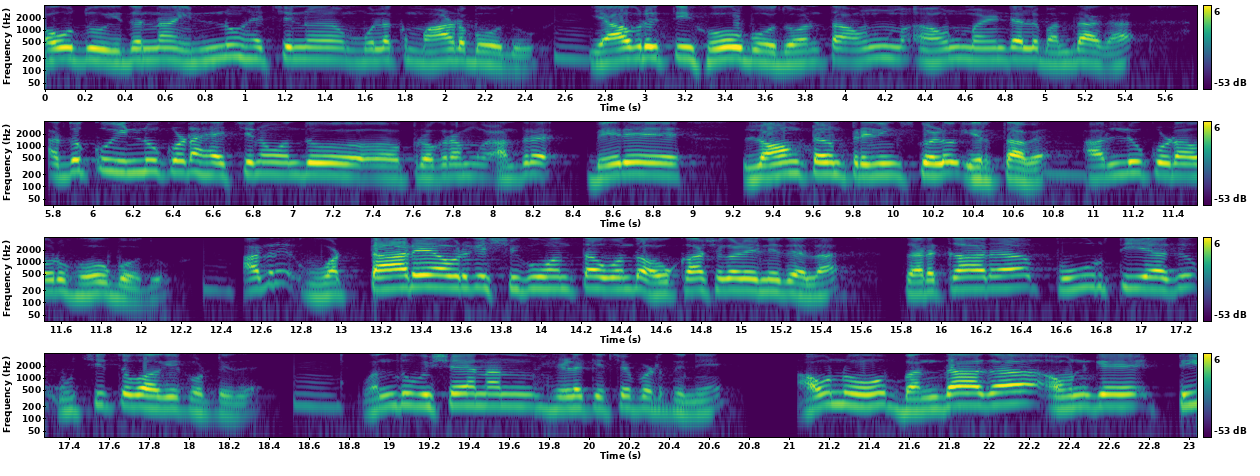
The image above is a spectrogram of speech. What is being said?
ಹೌದು ಇದನ್ನು ಇನ್ನೂ ಹೆಚ್ಚಿನ ಮೂಲಕ ಮಾಡ್ಬೋದು ಯಾವ ರೀತಿ ಹೋಗ್ಬೋದು ಅಂತ ಅವ್ನ ಅವ್ನ ಮೈಂಡಲ್ಲಿ ಬಂದಾಗ ಅದಕ್ಕೂ ಇನ್ನೂ ಕೂಡ ಹೆಚ್ಚಿನ ಒಂದು ಪ್ರೋಗ್ರಾಮ್ ಅಂದರೆ ಬೇರೆ ಲಾಂಗ್ ಟರ್ಮ್ ಟ್ರೈನಿಂಗ್ಸ್ಗಳು ಇರ್ತವೆ. ಅಲ್ಲೂ ಕೂಡ ಅವರು ಹೋಗ್ಬೋದು. ಆದರೆ ಒಟ್ಟಾರೆ ಅವರಿಗೆ ಸಿಗುವಂಥ ಒಂದು ಅವಕಾಶಗಳೇನಿದೆ ಅಲ್ಲ ಸರ್ಕಾರ ಪೂರ್ತಿಯಾಗಿ ಉಚಿತವಾಗಿ ಕೊಟ್ಟಿದೆ. ಒಂದು ವಿಷಯ ನಾನು ಹೇಳಕ್ಕೆ ಇಚ್ಛೆ ಪಡ್ತೀನಿ ಅವನು ಬಂದಾಗ ಅವನಿಗೆ ಟೀ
